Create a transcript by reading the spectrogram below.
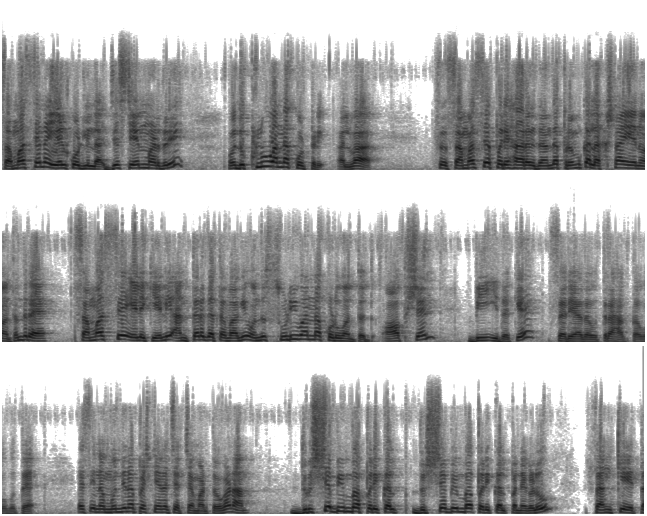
ಸಮಸ್ಯೆನ ಹೇಳ್ಕೊಡ್ಲಿಲ್ಲ. ಜಸ್ಟ್ ಏನ್ ಮಾಡಿದ್ರಿ? ಒಂದು ಕ್ಲೂ ಅನ್ನ ಕೊಟ್ರಿ, ಅಲ್ವಾ? ಸೊ, ಸಮಸ್ಯೆ ಪರಿಹಾರ ವಿಧಾನದ ಪ್ರಮುಖ ಲಕ್ಷಣ ಏನು ಅಂತಂದ್ರೆ, ಸಮಸ್ಯೆ ಹೇಳಿಕೆಯಲ್ಲಿ ಅಂತರ್ಗತವಾಗಿ ಒಂದು ಸುಳಿವನ್ನ ಕೊಡುವಂಥದ್ದು. ಆಪ್ಷನ್ ಬಿ ಇದಕ್ಕೆ ಸರಿಯಾದ ಉತ್ತರ ಹಾಕ್ತಾ ಹೋಗುತ್ತೆ. ಎಸ್, ಇನ್ನು ಮುಂದಿನ ಪ್ರಶ್ನೆಯನ್ನ ಚರ್ಚೆ ಮಾಡ್ತಾ ಹೋಗೋಣ. ದೃಶ್ಯಬಿಂಬ ಪರಿಕಲ್ಪ, ದೃಶ್ಯಬಿಂಬ ಪರಿಕಲ್ಪನೆಗಳು, ಸಂಕೇತ,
